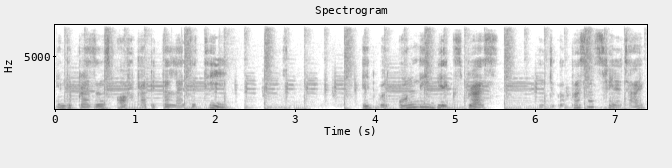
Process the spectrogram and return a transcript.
in the presence of capital letter T. It will only be expressed into a person's phenotype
